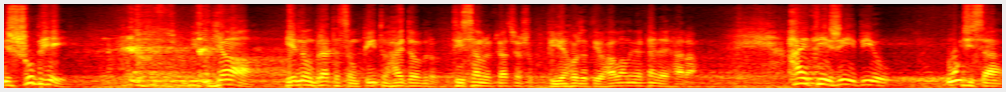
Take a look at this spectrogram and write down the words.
I šubhe. Ja, jednog brata sam upitao, haj dobro, ti sam rekao, ja ću piva, hoće da ti je halal, ja kada je haram. Haj ti živi bio uđi sa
